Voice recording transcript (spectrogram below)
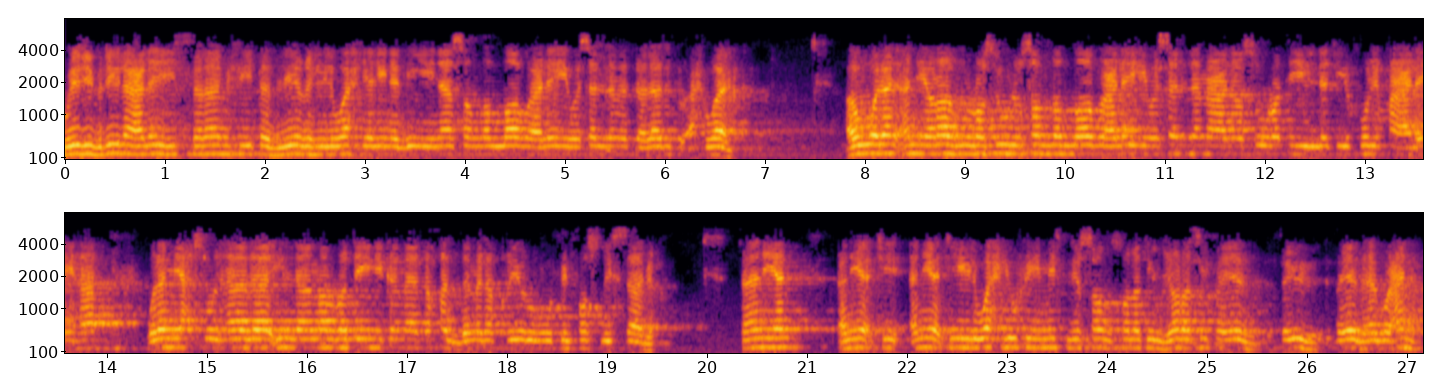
ولجبريل عليه السلام في تبليغه الوحي لنبينا صلى الله عليه وسلم ثلاثة أحوال. أولا أن يراه الرسول صلى الله عليه وسلم على صورته التي خلق عليها ولم يحصل هذا إلا مرتين كما تقدم تقريره في الفصل السابق. ثانيا أن, يأتي أن يأتيه الوحي في مثل صلصلة الجرس فيذهب عنه.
